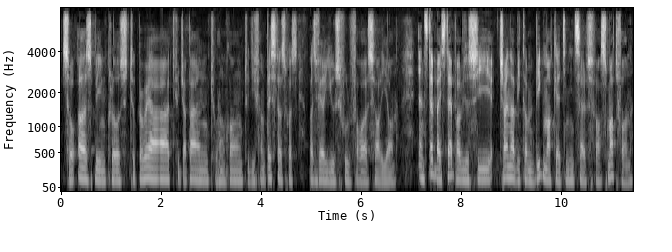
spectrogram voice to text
So us being close to Korea, to Japan, to Hong Kong, to different places was, was very useful for us early on. And step by step, obviously, China become a big market in itself for smartphone.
